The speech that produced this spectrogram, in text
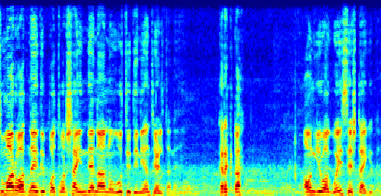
ಸುಮಾರು ಹದಿನೈದು, ಇಪ್ಪತ್ತು ವರ್ಷ ಹಿಂದೆ ನಾನು ಊತಿದ್ದೀನಿ ಅಂತ ಹೇಳ್ತಾನೆ. ಕರೆಕ್ಟಾ ಅವ್ನಿಗೆ ಇವಾಗ ವಯಸ್ಸು ಎಷ್ಟಾಗಿದೆ?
